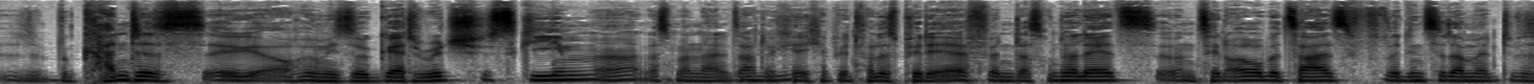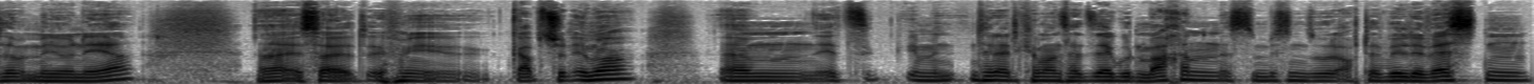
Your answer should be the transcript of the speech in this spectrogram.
bekanntes äh, auch irgendwie so Get-Rich-Scheme, ja, dass man halt sagt, mhm. okay, ich habe hier ein tolles PDF, wenn du das runterlädst und 10 Euro bezahlst, verdienst du damit, bist du damit Millionär. Ja, ist halt irgendwie, gab es schon immer. Ähm, jetzt im Internet kann man es halt sehr gut machen, ist ein bisschen so auch der wilde Westen.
